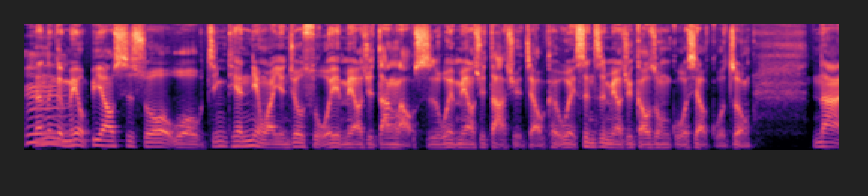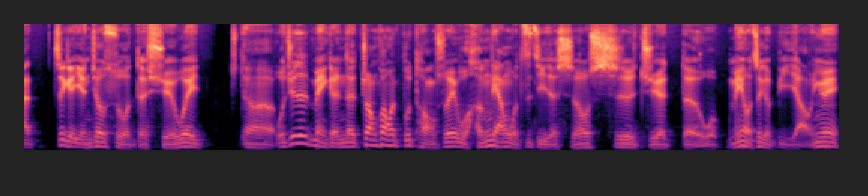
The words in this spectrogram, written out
那那个没有必要是说，我今天念完研究所，我也没有去当老师，我也没有去大学教课，我也甚至没有去高中国小国中。那这个研究所的学位，呃，我觉得每个人的状况会不同，所以我衡量我自己的时候是觉得我没有这个必要，因为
